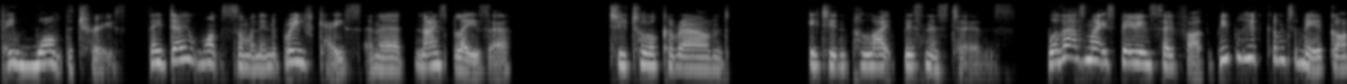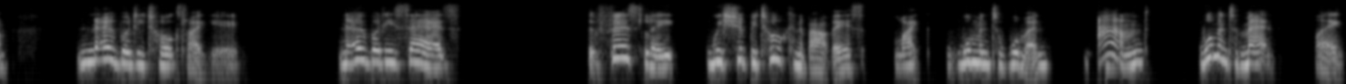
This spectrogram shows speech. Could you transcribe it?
They want the truth. They don't want someone in a briefcase and a nice blazer to talk around it in polite business terms. Well, that's my experience so far. The people who've come to me have gone, nobody talks like you. Nobody says that, firstly, we should be talking about this like woman to woman and woman to men. Like,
